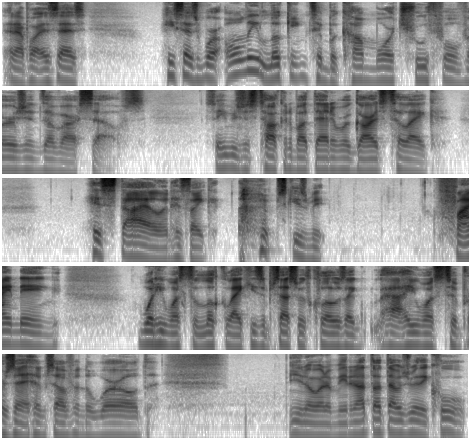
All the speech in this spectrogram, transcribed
and I put, it says he says we're only looking to become more truthful versions of ourselves. So he was just talking about that in regards to like his style and his like excuse me finding what he wants to look like. He's obsessed with clothes, like how he wants to present himself in the world. You know what I mean? And I thought that was really cool.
